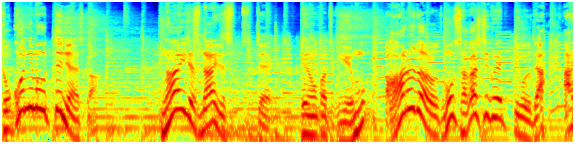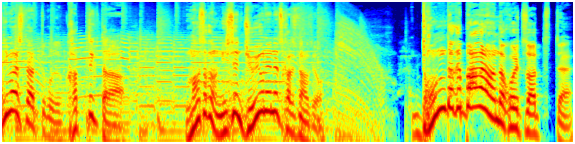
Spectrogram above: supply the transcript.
どこにも売ってんじゃないですか。ないですないです」って言って電話かかってきていやもあるだろうもっと探してくれっていうことで「あありました」ってことで買ってきたらまさかの2014年のやつ買ってきたんですよ。どんだけバカなんだこいつはっつって。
